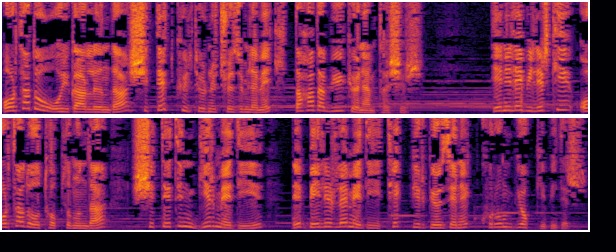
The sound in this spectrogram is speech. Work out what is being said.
Orta Doğu uygarlığında şiddet kültürünü çözümlemek daha da büyük önem taşır. Denilebilir ki Orta Doğu toplumunda şiddetin girmediği ve belirlemediği tek bir gözenek kurum yok gibidir.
